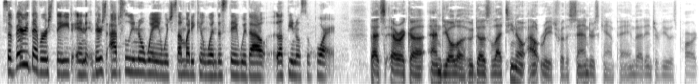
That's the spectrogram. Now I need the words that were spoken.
It's a very diverse state, and there's absolutely no way in which somebody can win the state without Latino support. That's Erika Andiola, who does Latino outreach for the Sanders campaign. That interview is part of.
